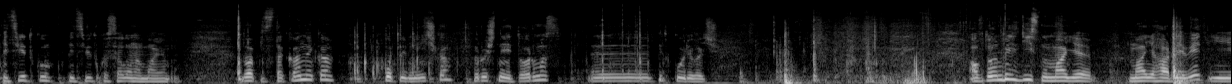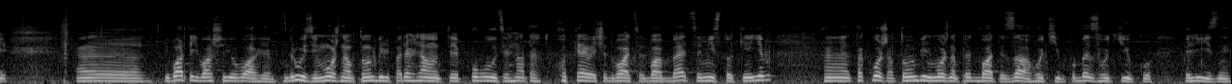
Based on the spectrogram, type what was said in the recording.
Підсвітку, підсвітку салона маємо. Два підстаканника, попільничка, ручний тормоз, е, підкурювач. Автомобіль дійсно має, має гарний вид і, е, і вартий вашої уваги. Друзі, можна автомобіль переглянути по вулиці Гната Хоткевича 22Б, це місто Київ. Е, також автомобіль можна придбати за готівку, без готівку, лізинг,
